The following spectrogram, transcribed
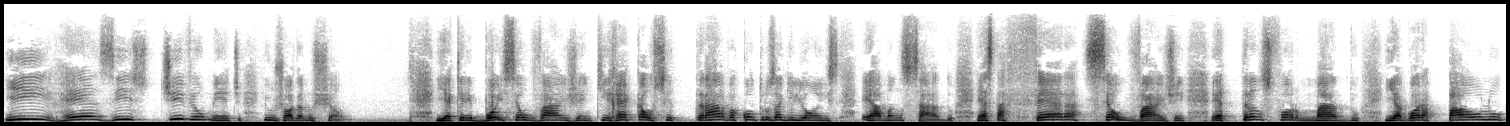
irresistivelmente e o joga no chão. E aquele boi selvagem que recalcitrava contra os aguilhões é amansado. Esta fera selvagem é transformado e agora Paulo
